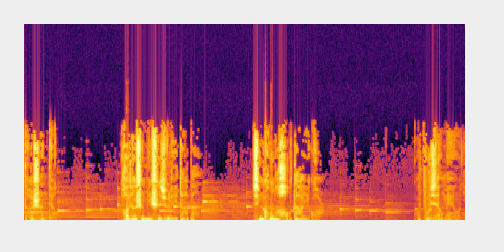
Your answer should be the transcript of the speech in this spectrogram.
得删掉？好像生命失去了一大半，心空了好大一块儿。我不想没有你。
